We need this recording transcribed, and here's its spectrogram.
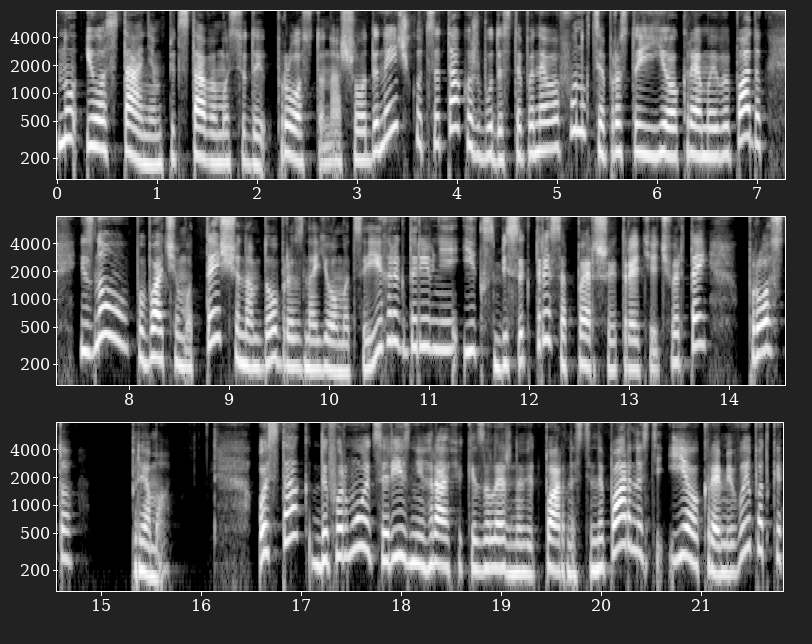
Ну і останнім підставимо сюди просто нашу одиничку. Це також буде степенева функція, просто її окремий випадок. І знову побачимо те, що нам добре знайоме. Це y дорівнює x, бісектриса першої, третьої чвертей, просто пряма. Ось так деформуються різні графіки залежно від парності, непарності, і окремі випадки.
